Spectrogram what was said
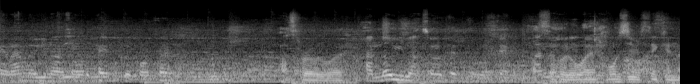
And I know you're not sewing with a paper clip on camera. I'll throw it away. I know you're not sewing a paper clip on camera. I'll I throw it away. What was you thinking?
